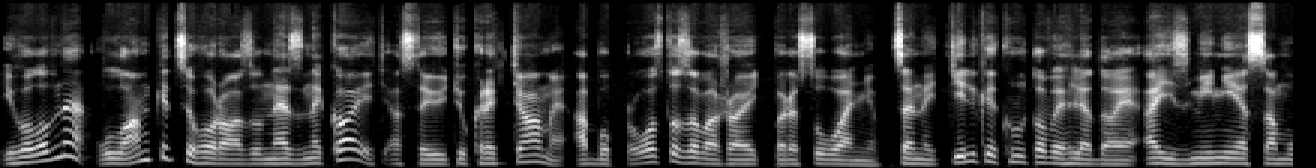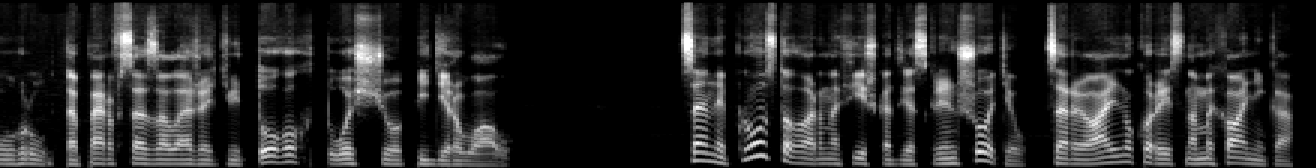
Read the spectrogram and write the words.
І головне, уламки цього разу не зникають, а стають укриттями або просто заважають пересуванню. Це не тільки круто виглядає, а й змінює саму гру. Тепер все залежить від того, хто що підірвав. Це не просто гарна фішка для скріншотів, це реально корисна механіка.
